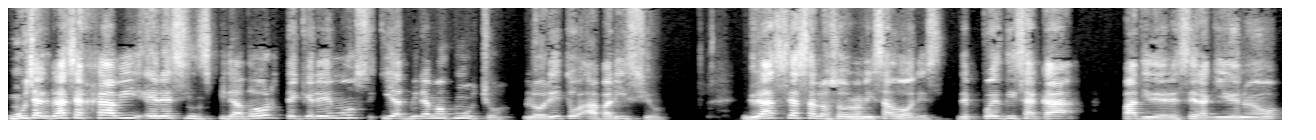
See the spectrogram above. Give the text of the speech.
Muchas gracias, Javi. Eres inspirador, te queremos y admiramos mucho. Loreto Aparicio. Gracias a los organizadores. Después dice acá, Patti debe ser aquí de nuevo.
